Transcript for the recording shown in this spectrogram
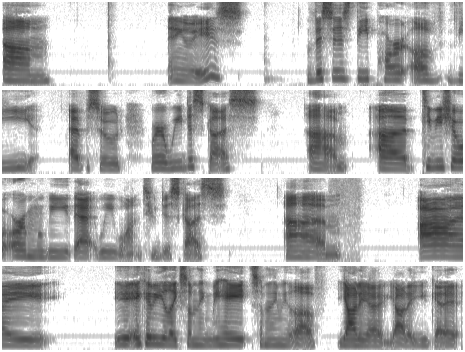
Um. Anyways, this is the part of the episode where we discuss um a TV show or a movie that we want to discuss. Um, I it, could be like something we hate, something we love, yada yada yada. You get it.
